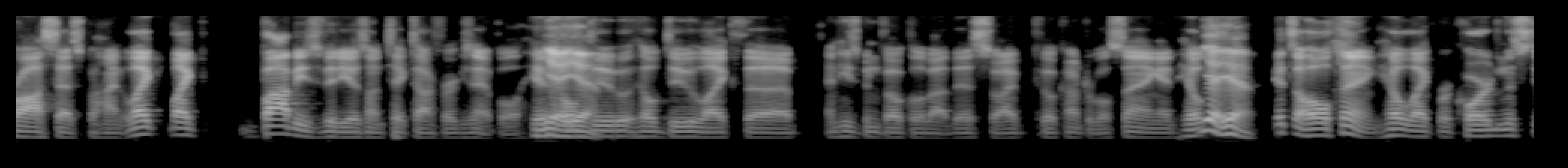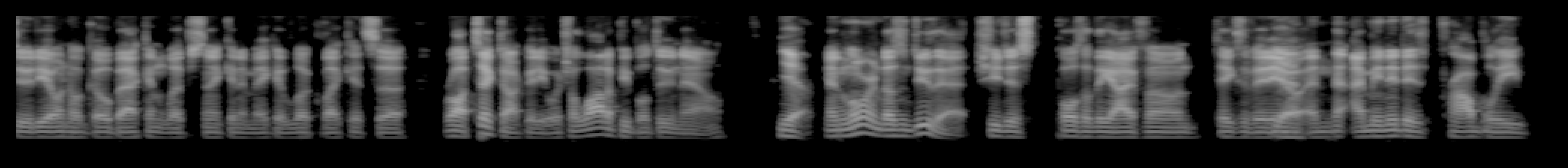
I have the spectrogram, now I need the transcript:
process behind it, like like Bobby's videos on TikTok, for example, he'll, Yeah, he'll yeah. do he'll do like the and he's been vocal about this, so I feel comfortable saying it. He'll yeah yeah it's a whole thing. He'll like record in the studio and he'll go back and lip sync and make it look like it's a raw TikTok video, which a lot of people do now. Yeah. And Lauren doesn't do that. She just pulls out the iPhone, takes a video, Yeah. and I mean it is probably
